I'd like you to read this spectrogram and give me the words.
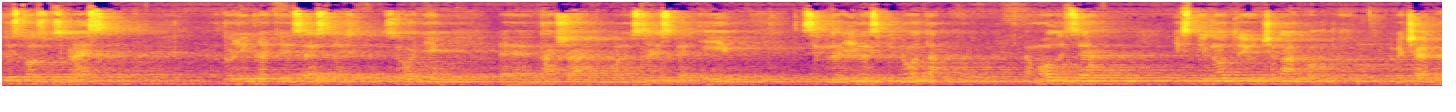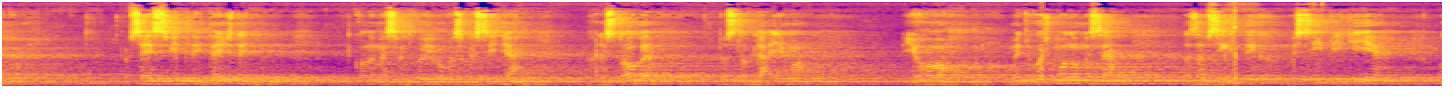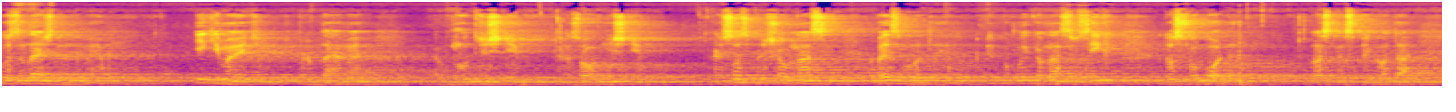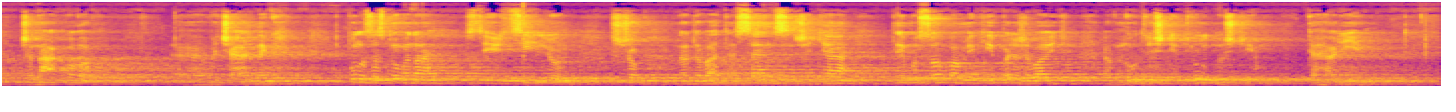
Христос Воскрес! Дорогі браті і сестри, сьогодні е, наша монастирська і семінарійна спільнота молиться із спільнотою Чанаково, вечерником. В цей світлий тиждень, коли ми святкуємо Воскресіння Христове, прославляємо Його. Ми також молимося за всіх тих осіб, які є узалежненими, які мають проблеми внутрішні, зовнішні. Христос прийшов нас визволити. Він покликав нас всіх до свободи. Власне, спільнота Чанакова, е, вечерник, була заснована з цією ціллю, щоб надавати сенс життя тим особам, які переживають внутрішні труднощі, тягарі,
